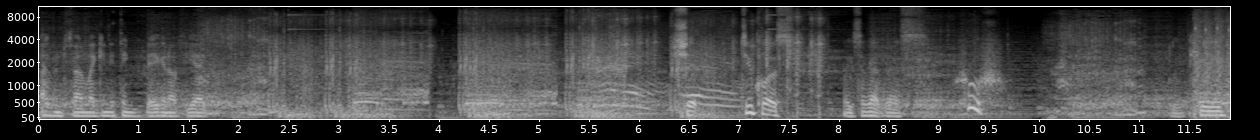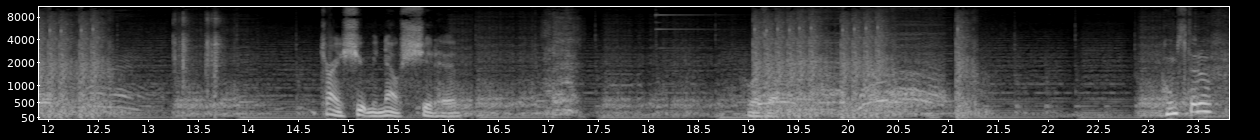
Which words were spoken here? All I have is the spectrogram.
I haven't found like anything big enough yet. Shit, too close. At least I got this. Whew. Blue key. Try and shoot me now, shithead. Who was that? Homestead of?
